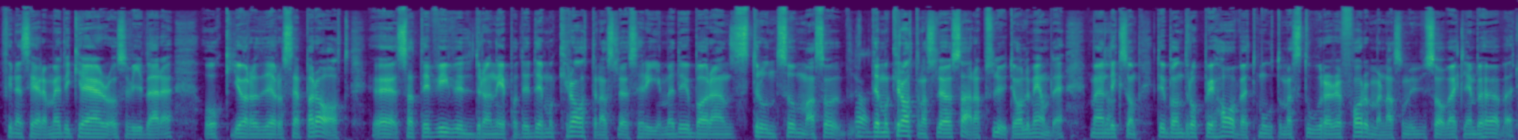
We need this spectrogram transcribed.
finansiera Medicare och så vidare och göra det då separat. Eh, så att det vi vill dra ner på det är demokraternas slöseri, men det är ju bara en struntsumma. Alltså ja. demokraterna slösar, absolut, jag håller med om det. Men ja. liksom, det är bara en droppe i havet mot de här stora reformerna som USA verkligen behöver.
